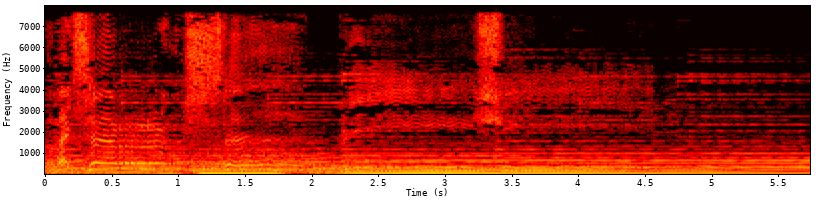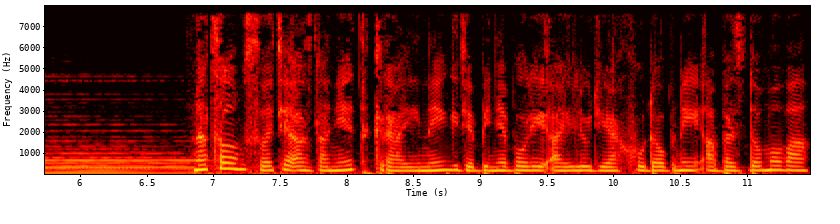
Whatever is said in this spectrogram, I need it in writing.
večer už se blíží. Na celom svete a zda niet krajiny, kde by neboli aj ľudia chudobní a bez domova.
